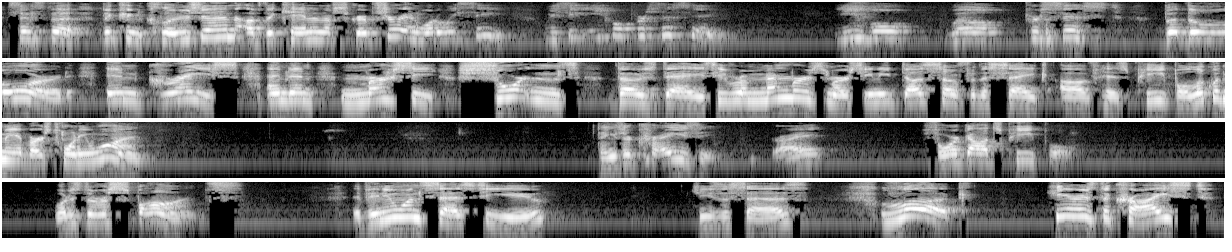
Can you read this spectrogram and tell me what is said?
since the, the conclusion of the canon of Scripture, and what do we see? We see evil persisting. Evil will persist. But the Lord, in grace and in mercy, shortens those days. He remembers mercy and he does so for the sake of his people. Look with me at verse 21. Things are crazy, right? For God's people. What is the response? If anyone says to you, Jesus says, Look, here is the Christ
